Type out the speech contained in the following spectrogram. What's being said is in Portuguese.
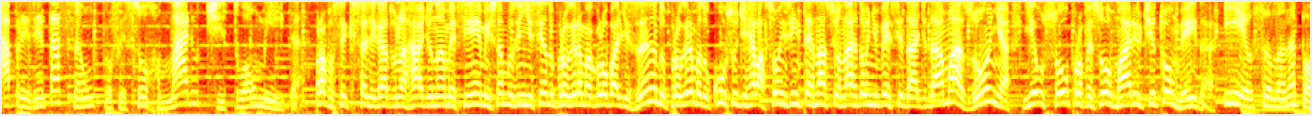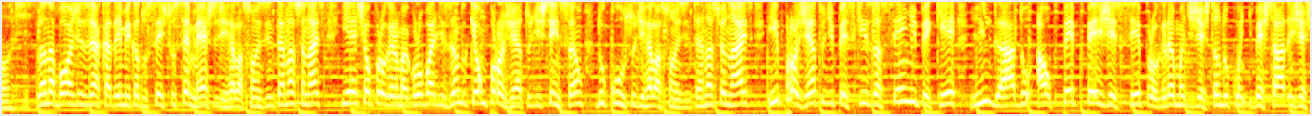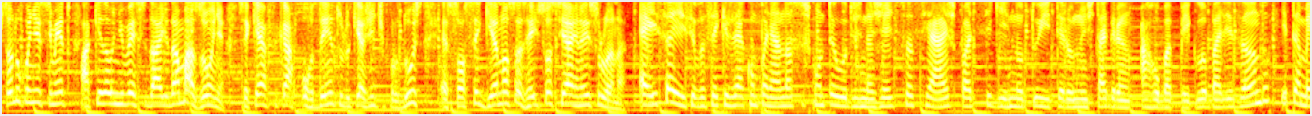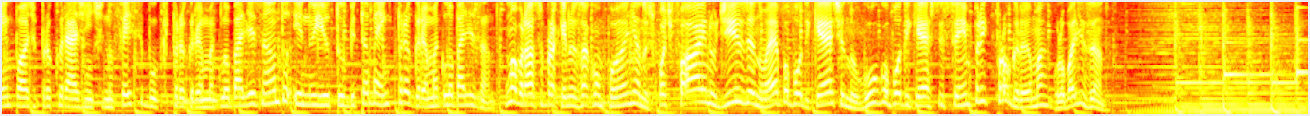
Apresentação: Professor Mário Tito Almeida. Para você que está ligado na Rádio Nama FM, estamos iniciando o programa Globalizando, o programa do curso de Relações Internacionais da Universidade da Amazônia. E eu sou o professor Mário Tito Almeida. E eu sou Lana Borges. Lana Borges é acadêmica do sexto semestre de Relações Internacionais e este é o programa Globalizando, que é um projeto de extensão do curso de Relações Internacionais e projeto de pesquisa CNPq ligado ao PPGC, Programa de Gestão do Mestrado em Gestão do Conhecimento aqui da Universidade da Amazônia. Você quer ficar por dentro do que a gente gente produz, é só seguir as nossas redes sociais, não é isso, Lana? É isso aí. Se você quiser acompanhar nossos conteúdos nas redes sociais, pode seguir no Twitter ou no Instagram, pglobalizando, e também pode procurar a gente no Facebook, Programa Globalizando, e no YouTube também, Programa Globalizando. Um abraço para quem nos acompanha no Spotify, no Deezer, no Apple Podcast, no Google Podcast, sempre Programa Globalizando.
